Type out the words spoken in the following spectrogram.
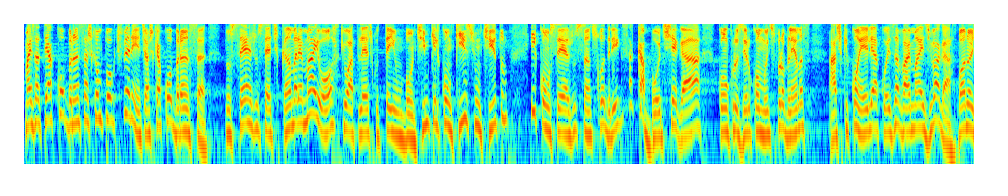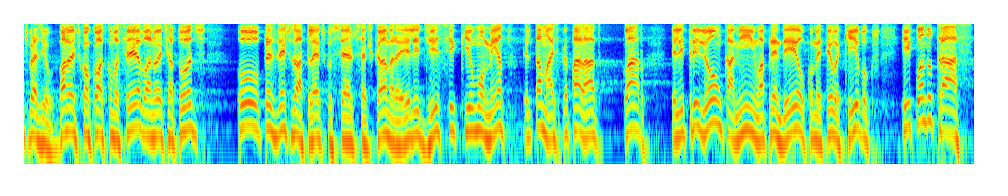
mas até a cobrança acho que é um pouco diferente. Acho que a cobrança no Sérgio Sete Câmara é maior, que o Atlético tem um bom time, que ele conquiste um título, e com o Sérgio Santos Rodrigues acabou de chegar com o Cruzeiro com muitos problemas. Acho que com ele a coisa vai mais devagar. Boa noite, Brasil. Boa noite, concordo com você. Boa noite a todos. O presidente do Atlético, Sérgio Sete Câmara, ele disse que o momento ele está mais preparado. Claro, ele trilhou um caminho, aprendeu, cometeu equívocos e quando traz,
